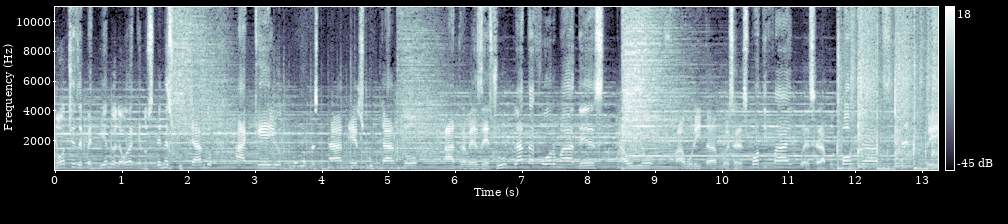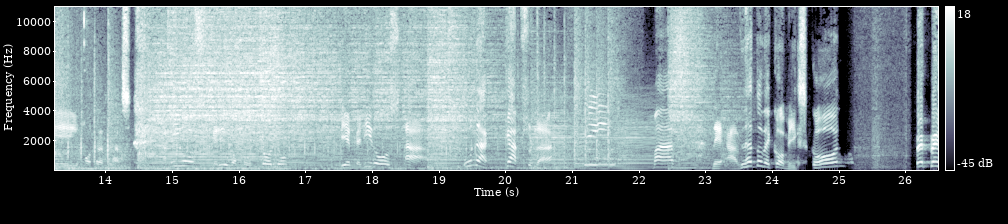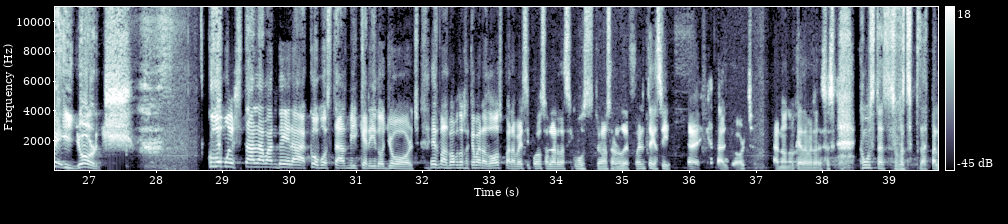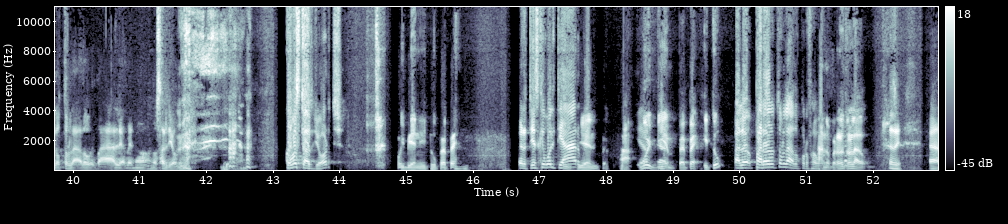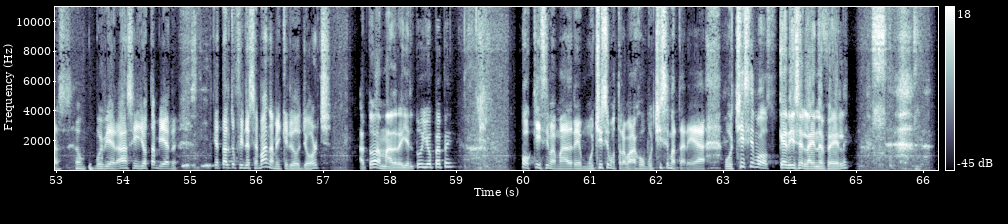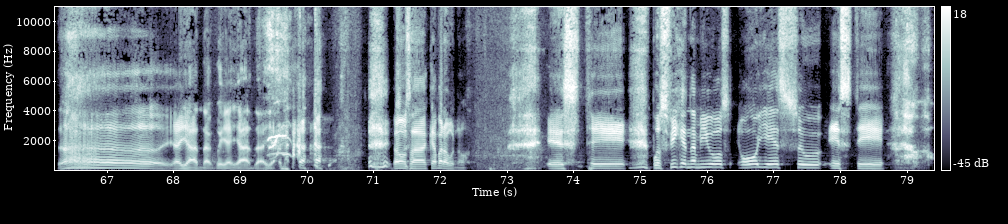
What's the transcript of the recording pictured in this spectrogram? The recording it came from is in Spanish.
noches, dependiendo de la hora que nos estén escuchando. Aquellos que nos están escuchando a través de su plataforma de audio favorita. Puede ser Spotify, puede ser Apple Podcasts y otras más. Amigos, querido auditorio, bienvenidos a una cápsula más de Hablando de cómics con Pepe y George. ¿Cómo está la bandera? ¿Cómo estás, mi querido George? Es más, vámonos a cámara 2 para ver si podemos hablar de así como si estuviéramos hablando de frente y así. ¿Qué tal, George? Ah, no, no queda, ¿verdad? ¿Cómo estás? Estás para el otro lado. Vale, a ver, no, no salió. ¿Cómo estás, George? Muy bien. ¿Y tú, Pepe? Pero tienes que voltear. Muy bien, Pepe. Ah, muy bien, Pepe. ¿Y tú? Para, para, el otro lado, por favor. Ah, no, para el otro lado. Así. Ah, muy bien. Ah, sí, yo también. ¿Qué tal tu fin de semana, mi querido George? A toda madre. ¿Y el tuyo, Pepe? Poquísima madre, muchísimo trabajo, muchísima tarea, muchísimos. ¿Qué dice la NFL? ahí anda, güey, ahí anda, ahí anda. Vamos a cámara uno. Este, pues fíjense amigos, hoy es este,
